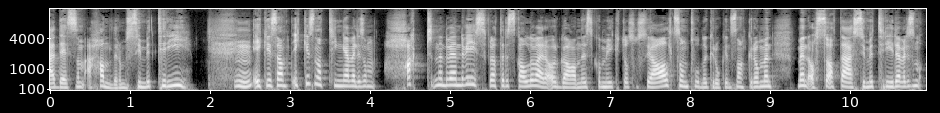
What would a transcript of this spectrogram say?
er det som handler om symmetri. Mm. Ikke sant? Ikke sånn at ting er veldig sånn hardt nødvendigvis, for at det skal jo være organisk og mykt og sosialt, som Tone Kroken snakker om, men, men også at det er symmetri. Det er veldig sånn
